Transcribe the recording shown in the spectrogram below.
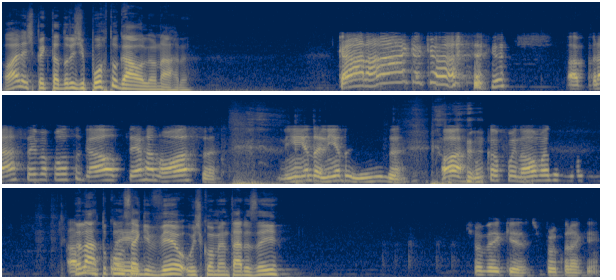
Olha, espectadores de Portugal, Leonardo. Caraca, cara! Abraço aí pra Portugal, terra nossa. Linda, linda, linda. Ó, nunca fui não, mas. Vou. Leonardo, tu aí. consegue ver os comentários aí? Deixa eu ver aqui, deixa eu procurar aqui.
